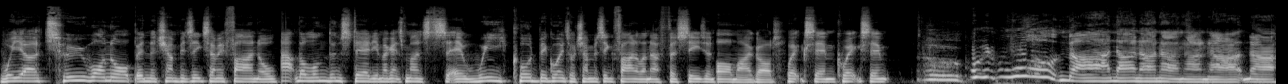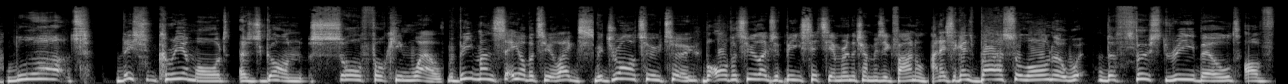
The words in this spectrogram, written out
we are 2-1 up in the Champions League semi-final at the London Stadium against Manchester City. We could be going to a Champions League final in our first season. Oh my God. Quick sim, quick sim. What? Nah, nah, nah, nah, nah, nah, nah. What? This career mode has gone so fucking well. We beat Man City over two legs. We draw 2-2, but over two legs we beat City and we're in the Champions League final. And it's against Barcelona, the first rebuild of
